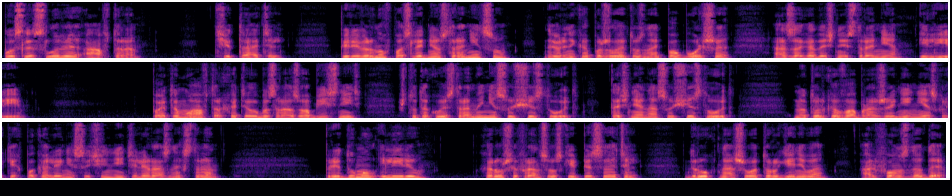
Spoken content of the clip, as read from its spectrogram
Послесловие автора. Читатель, перевернув последнюю страницу, наверняка пожелает узнать побольше о загадочной стране Иллирии. Поэтому автор хотел бы сразу объяснить, что такой страны не существует, точнее она существует, но только в воображении нескольких поколений сочинителей разных стран. Придумал Иллирию хороший французский писатель, друг нашего Тургенева Альфонс Даде,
